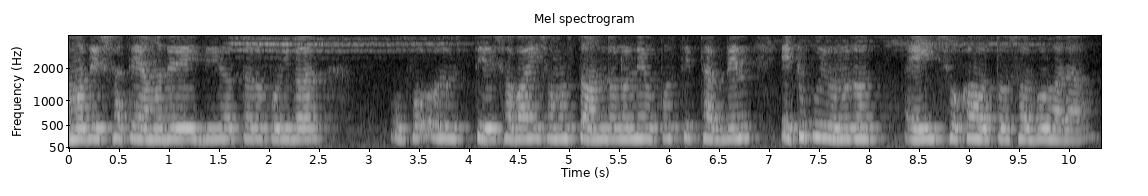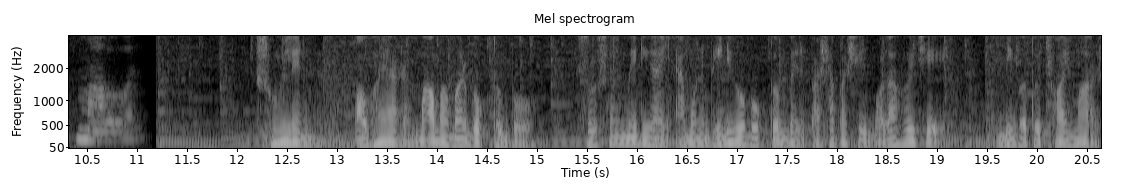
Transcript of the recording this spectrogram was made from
আমাদের সাথে আমাদের এই বৃহত্তর পরিবার সবাই সমস্ত আন্দোলনে উপস্থিত থাকবেন এটুকুই অনুরোধ, এই শোকাহত সর্বহারা মা বাবার শুনলেন অভয়ার মা বাবার বক্তব্য। সোশ্যাল মিডিয়ায় এমন ভিডিও বক্তব্যের পাশাপাশি বলা হয়েছে, বিগত ছয় মাস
